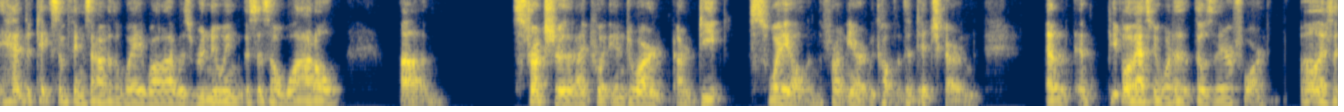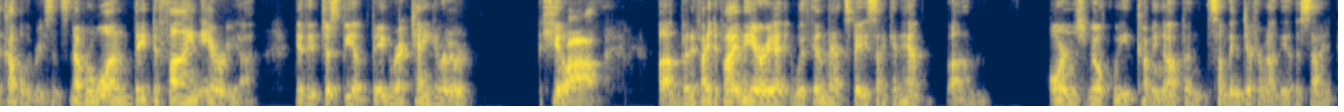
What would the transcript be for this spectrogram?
had to take some things out of the way while I was renewing. This is a wattle um, structure that I put into our our deep swale in the front yard. We call it the ditch garden. And and people have asked me what are those there for? Well, there's a couple of reasons. Number one, they define area. It'd just be a big rectangular hill. wow, Uh, but if I define the area within that space, I can have um, orange milkweed coming up and something different on the other side.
